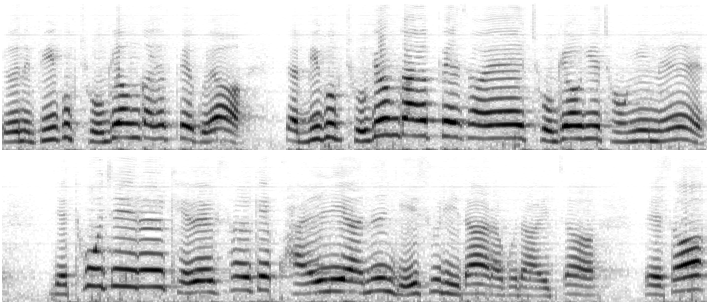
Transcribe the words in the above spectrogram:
이거는 미국 조경가 협회고요. 자, 미국 조경가 협회에서의 조경의 정의는 이제 토지를 계획, 설계, 관리하는 예술이다라고 나와 있죠. 그래서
